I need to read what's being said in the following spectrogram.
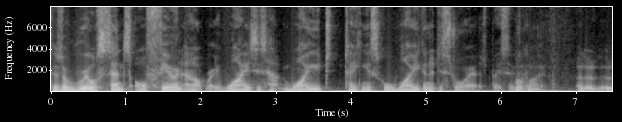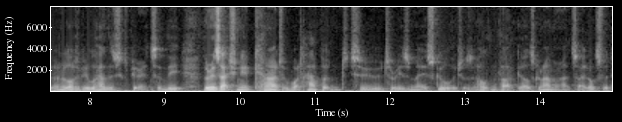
There was a real sense of fear and outrage. Why is this happening? Why are you taking a school? Why are you going to destroy it, basically? Well, quite and a, and a lot of people have this experience. And the, there is actually an account of what happened to Theresa May's school, which was Holton Park Girls' Grammar outside Oxford,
